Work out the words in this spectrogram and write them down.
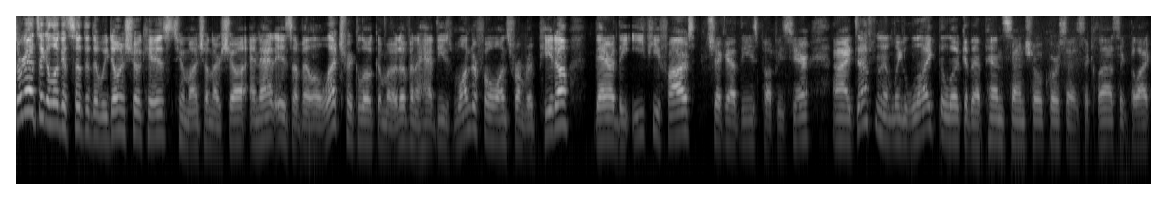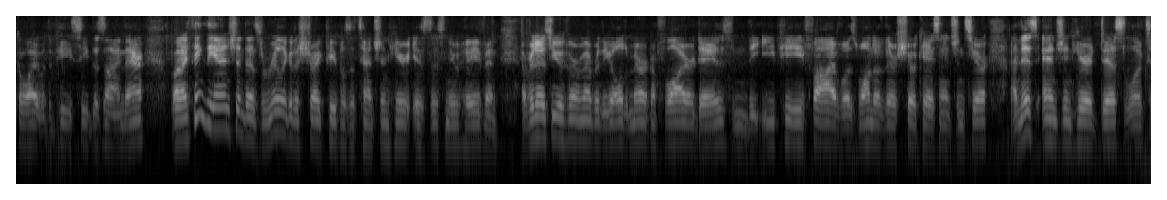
So we're going to take a look at something that we don't showcase too much on our show, and that is of an electric locomotive. And I have these wonderful ones from Rapido. They're the EP5s. Check out these puppies here. And I definitely like the look of that Penn Central. Of course, that's a classic black and white with the PC design there. But I think the engine that's really going to strike people's attention here is this New Haven. And for those of you who remember the old American Flyer days, the EP5 was one of their showcase engines here. And this engine here just looks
